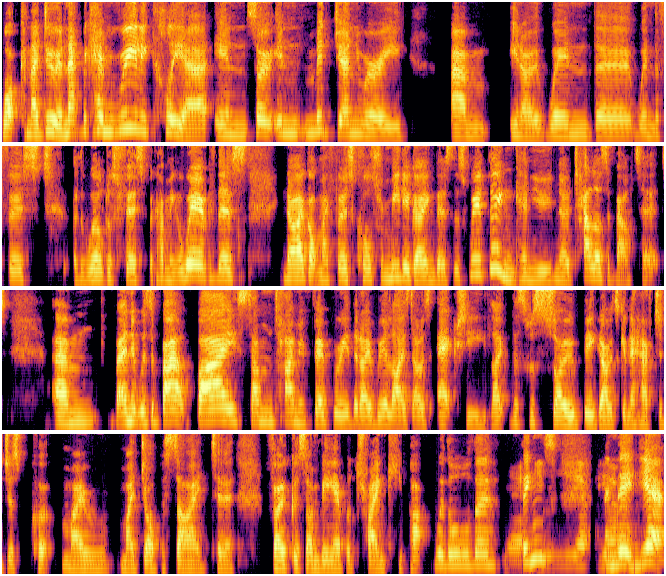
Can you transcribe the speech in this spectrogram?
what can I do? And that became really clear in so in mid January. Um, you know when the when the first the world was first becoming aware of this you know i got my first calls from media going there's this weird thing. Can you, you know tell us about it um, and it was about by some time in February that I realized I was actually like this was so big I was going to have to just put my my job aside to focus on being able to try and keep up with all the Yeah, things. yeah, yeah. And then yeah,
